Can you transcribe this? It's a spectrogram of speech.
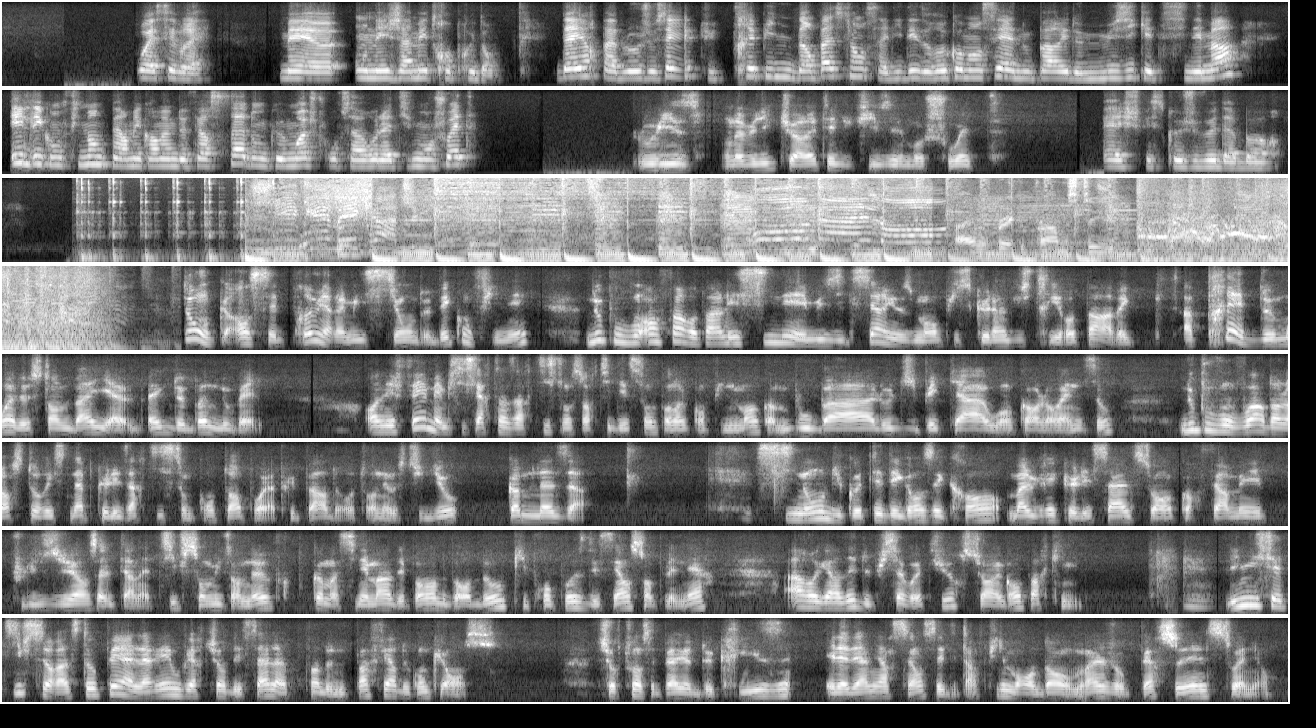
Ouais, c'est vrai. Mais euh, on n'est jamais trop prudent. D'ailleurs, Pablo, je sais que tu trépignes d'impatience à l'idée de recommencer à nous parler de musique et de cinéma. Et le déconfinement te permet quand même de faire ça, donc euh, moi je trouve ça relativement chouette. Louise, on avait dit que tu arrêtais d'utiliser le mot chouette. Eh, je fais ce que je veux d'abord. Break a promise to you. Donc, en cette première émission de Déconfiné, nous pouvons enfin reparler ciné et musique sérieusement puisque l'industrie repart avec après deux mois de stand-by avec de bonnes nouvelles. En effet, même si certains artistes ont sorti des sons pendant le confinement comme Booba, Logi PK ou encore Lorenzo, nous pouvons voir dans leur story snap que les artistes sont contents pour la plupart de retourner au studio, comme NASA. Sinon, du côté des grands écrans, malgré que les salles soient encore fermées, plusieurs alternatives sont mises en œuvre, comme un cinéma indépendant de Bordeaux qui propose des séances en plein air à regarder depuis sa voiture sur un grand parking. L'initiative sera stoppée à la réouverture des salles afin de ne pas faire de concurrence, surtout en cette période de crise, et la dernière séance était un film rendant hommage au personnel soignant.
